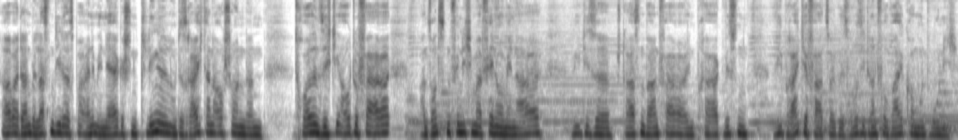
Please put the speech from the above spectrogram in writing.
Aber dann belassen die das bei einem energischen Klingeln und es reicht dann auch schon. Dann trollen sich die Autofahrer. Ansonsten finde ich immer phänomenal, wie diese Straßenbahnfahrer in Prag wissen, wie breit ihr Fahrzeug ist, wo sie dran vorbeikommen und wo nicht.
